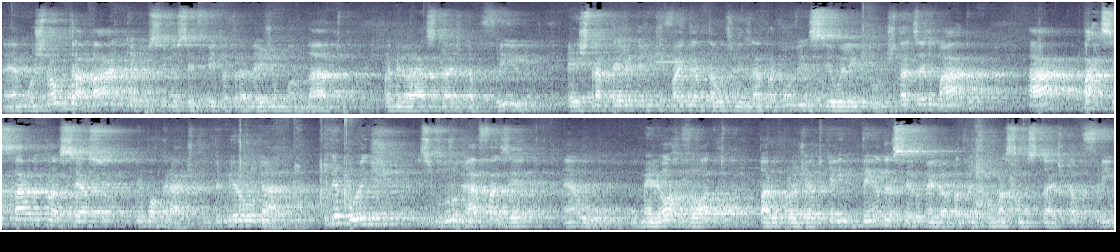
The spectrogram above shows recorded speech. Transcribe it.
né, mostrar o trabalho que é possível ser feito através de um mandato para melhorar a cidade de Cabo Frio, é a estratégia que a gente vai tentar utilizar para convencer o eleitor que está desanimado a participar do processo democrático, em primeiro lugar, e depois, em segundo lugar, fazer né, o, o melhor voto para o projeto que ele entenda ser o melhor para a transformação da cidade de Cabo Frio,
